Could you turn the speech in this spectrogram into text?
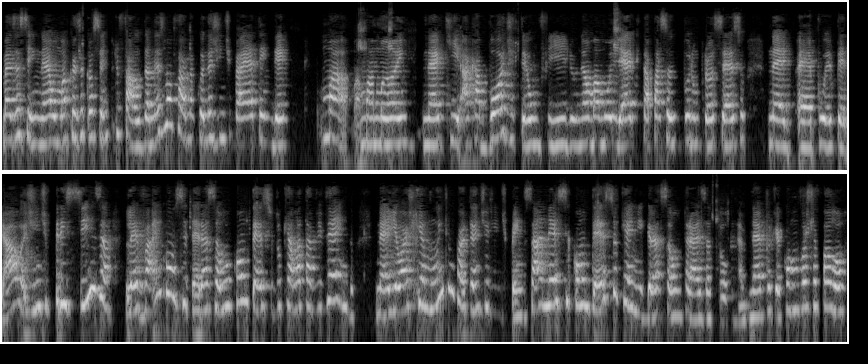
Mas assim, né? Uma coisa que eu sempre falo, da mesma forma, quando a gente vai atender uma, uma mãe, né, que acabou de ter um filho, né, uma mulher que está passando por um processo né, é, puerperal, a gente precisa levar em consideração o contexto do que ela está vivendo. Né? E eu acho que é muito importante a gente pensar nesse contexto que a imigração traz à tona, né? Porque, como você falou,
